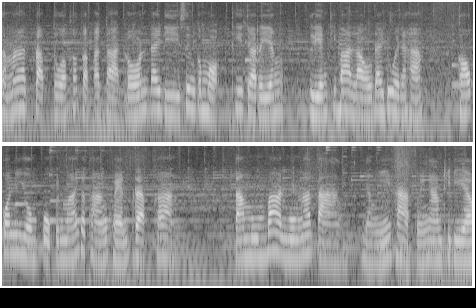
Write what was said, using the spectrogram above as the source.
สามารถปรับตัวเข้ากับอากาศร้อนได้ดี ซึ่งก็เหมาะที่จะเลี้ยงเลี้ยงที่บ้านเราได้ด้วยนะคะเขาก็นิยมปลูกเป็นไม้กระถางแขวนปรับค่ะ ตามมุมบ้านมุมหน้าต่าง อย่างนี้ค่ะสวยงามทีเดียว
